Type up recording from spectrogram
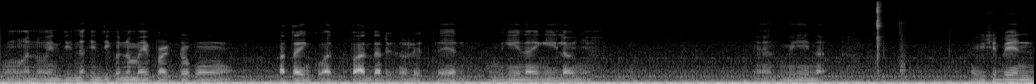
kung ano hindi na hindi ko na may park to kung patayin ko at paanda rin ulit. Ayan humihina yung ilaw niya. Ayan humihina. Ibig sabihin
